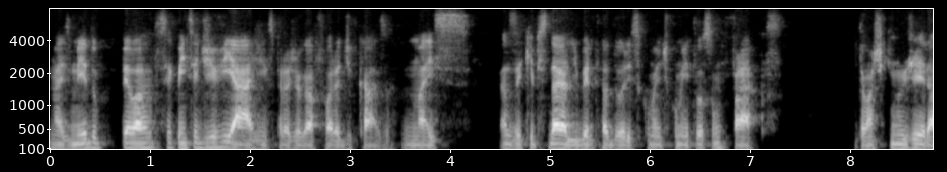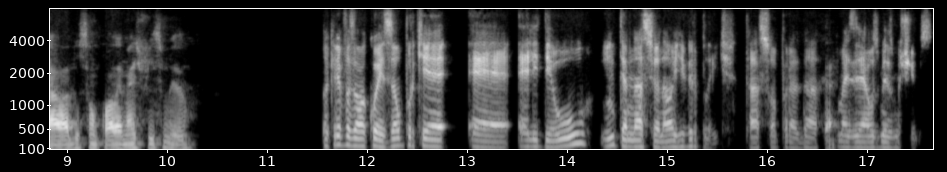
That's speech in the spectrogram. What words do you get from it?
mais medo pela sequência de viagens para jogar fora de casa. Mas as equipes da Libertadores, como a gente comentou, são fracas. Então acho que no geral a do São Paulo é mais difícil mesmo. Eu queria fazer uma coesão porque é, LDU, Internacional e River Plate, tá? Só para dar, é. mas é os mesmos times.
